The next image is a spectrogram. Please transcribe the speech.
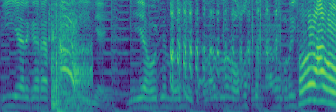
বিয়ের গেরা থাকি নাই। বিয়ে হইতে লইলে অবস্থা খারাপ ও আগো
